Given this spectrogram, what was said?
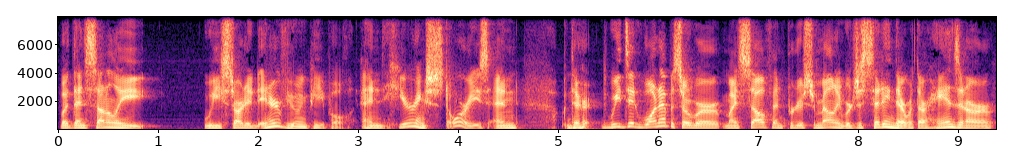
But then suddenly we started interviewing people and hearing stories and there we did one episode where myself and producer Melanie were just sitting there with our hands in our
